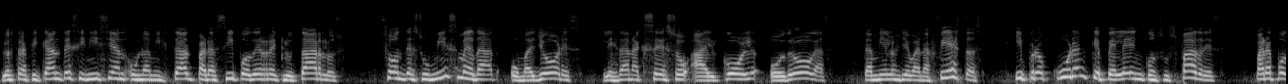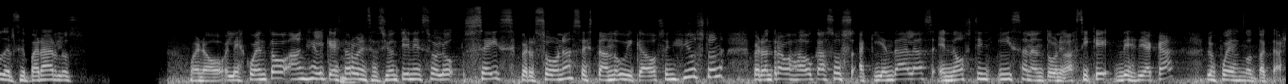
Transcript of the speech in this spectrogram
Los traficantes inician una amistad para así poder reclutarlos. Son de su misma edad o mayores. Les dan acceso a alcohol o drogas. También los llevan a fiestas y procuran que peleen con sus padres para poder separarlos. Bueno, les cuento, Ángel, que esta organización tiene solo seis personas, están ubicados en Houston, pero han trabajado casos aquí en Dallas, en Austin y San Antonio. Así que desde acá los pueden contactar.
